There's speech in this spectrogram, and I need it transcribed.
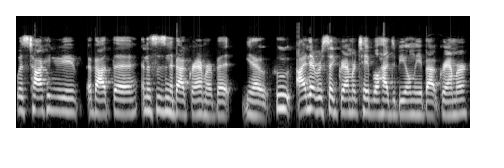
was talking to me about the, and this isn't about grammar, but you know, who I never said grammar table had to be only about grammar.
